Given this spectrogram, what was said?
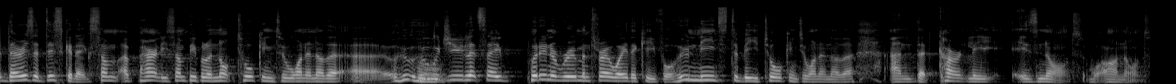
there is a disconnect. Some, apparently, some people are not talking to one another. Uh, who, who mm. would you, let's say, put in a room and throw away the key for? Who needs to be talking to one another and that currently is not or are not?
